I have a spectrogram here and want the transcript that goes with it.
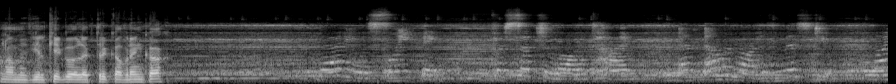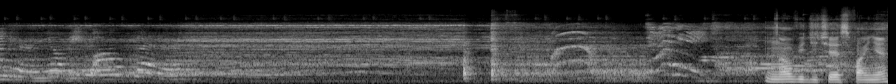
Mamy wielkiego elektryka w rękach. Widzicie, jest fajnie.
